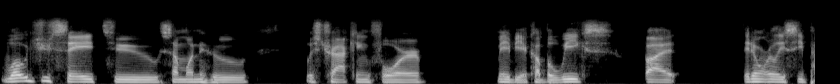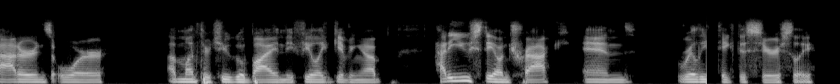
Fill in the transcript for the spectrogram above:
What would you say to someone who was tracking for maybe a couple weeks, but they don't really see patterns or a month or two go by and they feel like giving up? How do you stay on track and really take this seriously?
